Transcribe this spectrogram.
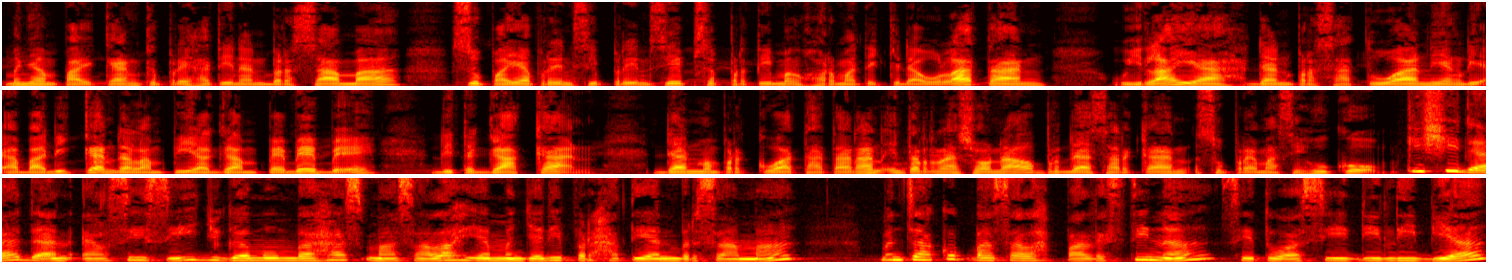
menyampaikan keprihatinan bersama supaya prinsip-prinsip seperti menghormati kedaulatan, wilayah, dan persatuan yang diabadikan dalam piagam PBB ditegakkan dan memperkuat tatanan internasional berdasarkan supremasi hukum. Kishida dan LCC juga membahas masalah yang menjadi perhatian bersama, mencakup masalah Palestina, situasi di Libya,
